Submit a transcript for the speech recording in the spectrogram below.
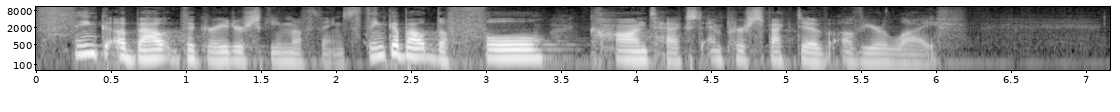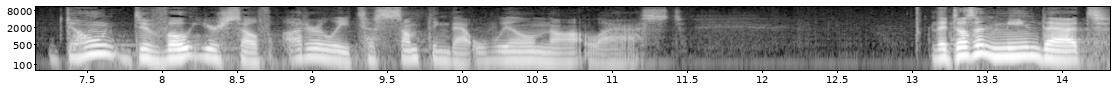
think about the greater scheme of things, think about the full context and perspective of your life. Don't devote yourself utterly to something that will not last. That doesn't mean that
